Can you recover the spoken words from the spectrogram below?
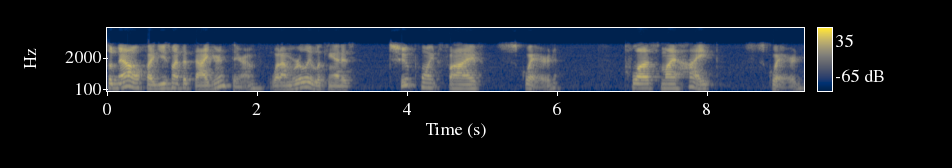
So now if I use my Pythagorean theorem, what I'm really looking at is 2.5 squared plus my height squared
